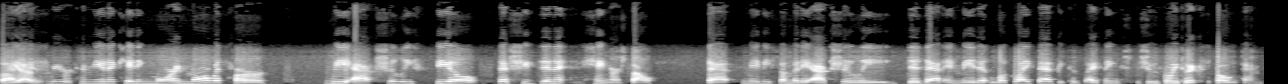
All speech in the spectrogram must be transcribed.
but Yes. as we were communicating more and more with her we actually feel that she didn't hang herself that maybe somebody actually did that and made it look like that because I think she was going to expose him.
